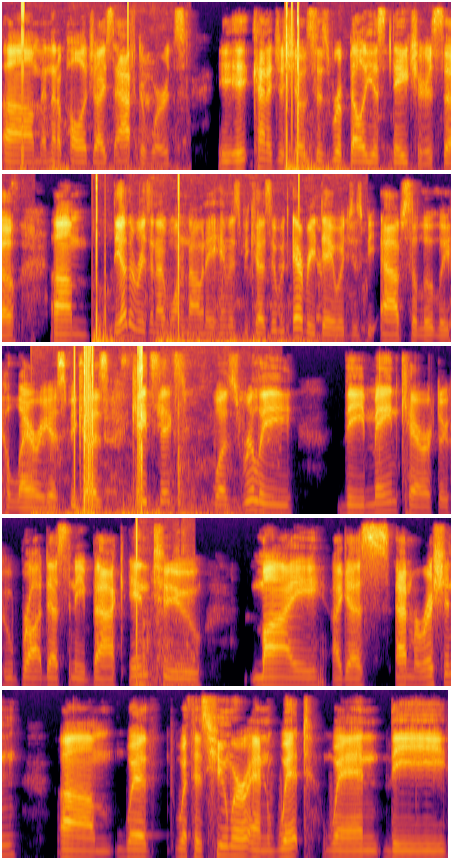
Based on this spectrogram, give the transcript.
um, and then apologized afterwards. It, it kind of just shows his rebellious nature. So um, the other reason I want to nominate him is because it would every day would just be absolutely hilarious. Because Cayde Six was really the main character who brought Destiny back into my, I guess, admiration um, with with his humor and wit when the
